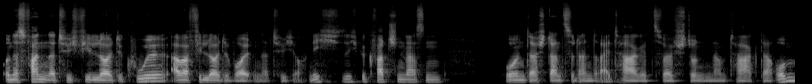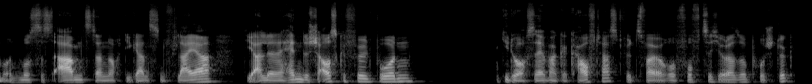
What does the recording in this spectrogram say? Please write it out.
Und das fanden natürlich viele Leute cool, aber viele Leute wollten natürlich auch nicht sich bequatschen lassen. Und da standst du dann drei Tage, zwölf Stunden am Tag da rum und musstest abends dann noch die ganzen Flyer, die alle händisch ausgefüllt wurden, die du auch selber gekauft hast, für 2,50 Euro oder so pro Stück,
